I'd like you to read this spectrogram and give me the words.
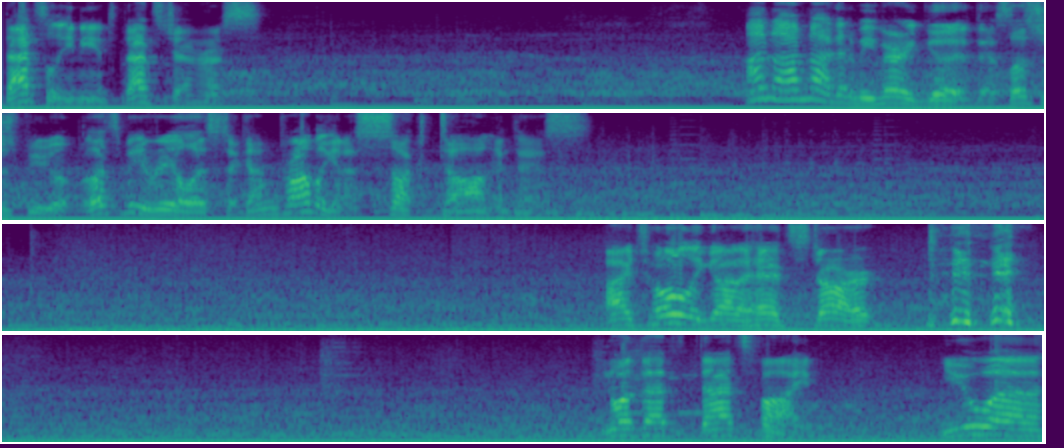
That's lenient. That's generous. I'm not, I'm not gonna be very good at this. Let's just be let's be realistic. I'm probably gonna suck dong at this. I totally got a head start. you know what? That's that's fine. You uh,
